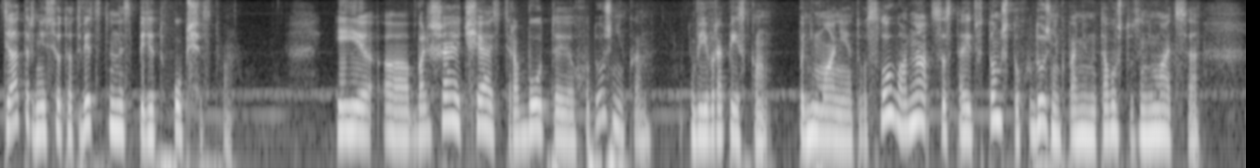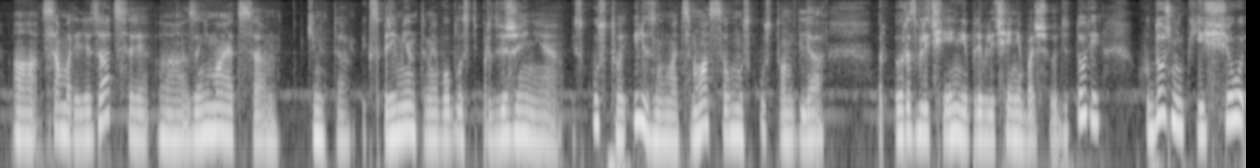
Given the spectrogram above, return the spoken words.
Театр несет ответственность перед обществом. И а, большая часть работы художника в европейском понимание этого слова, она состоит в том, что художник, помимо того, что занимается а, самореализацией, а, занимается какими-то экспериментами в области продвижения искусства или занимается массовым искусством для развлечения, привлечения большой аудитории, художник еще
